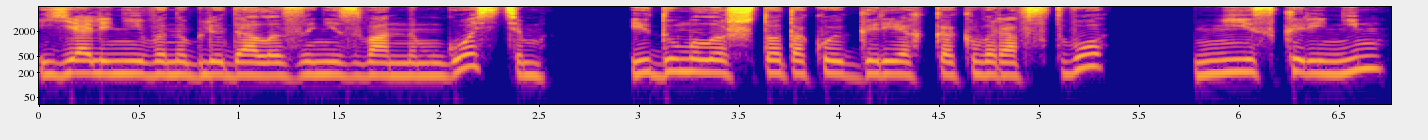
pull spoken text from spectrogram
Я лениво наблюдала за незваным гостем и думала, что такой грех, как воровство, неискореним,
